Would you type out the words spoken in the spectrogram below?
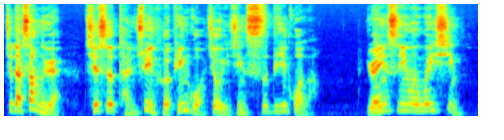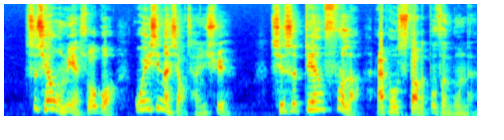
就在上个月，其实腾讯和苹果就已经撕逼过了，原因是因为微信。之前我们也说过，微信的小程序其实颠覆了 Apple Store 的部分功能，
